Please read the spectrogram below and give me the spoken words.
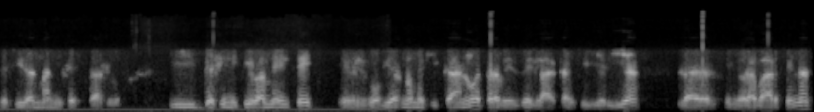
decidan manifestarlo. Y definitivamente el gobierno mexicano a través de la Cancillería, la señora Bárcenas,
